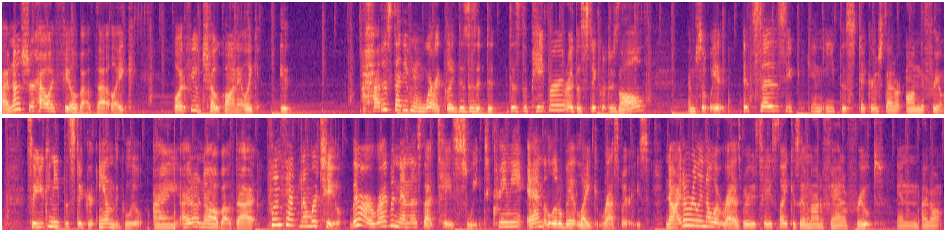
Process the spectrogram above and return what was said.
I'm not sure how I feel about that. Like, what if you choke on it? Like, how does that even work? Like, does, does it does the paper or the sticker dissolve? I'm so it it says you can eat the stickers that are on the fruit, so you can eat the sticker and the glue. I I don't know about that. Fun fact number two: there are red bananas that taste sweet, creamy, and a little bit like raspberries. Now I don't really know what raspberries taste like because I'm not a fan of fruit, and I don't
